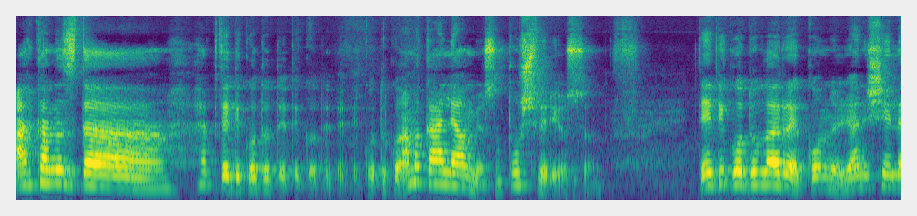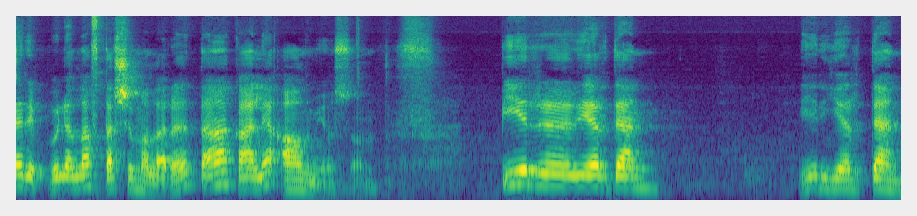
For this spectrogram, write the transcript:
Arkanızda hep dedikodu dedikodu dedikodu ama gale almıyorsun. Boş veriyorsun. Dedikoduları, konu yani şeyleri böyle laf taşımaları da gale almıyorsun. Bir yerden bir yerden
